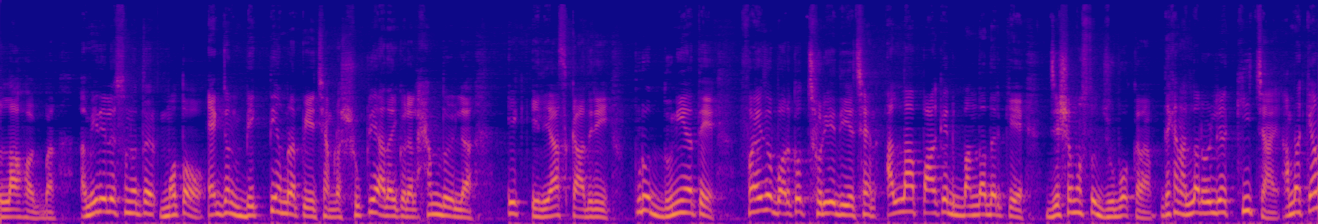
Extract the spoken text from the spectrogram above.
আল্লাহ আকবার। আমির এহলে সুনতের মতো একজন ব্যক্তি আমরা পেয়েছি, আমরা শুক্রিয়া আদায় করি, আলহামদুলিল্লাহ। এক ইলিয়াস, কাদরি, পুরো দুনিয়াতে ফয়েজ ও বরকত ছড়িয়ে দিয়েছেন আল্লাহ পাকের বান্দাদেরকে, যে সমস্ত যুবকরা। দেখেন আল্লাহর ওলিরা কি চায়? আমরা কেন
